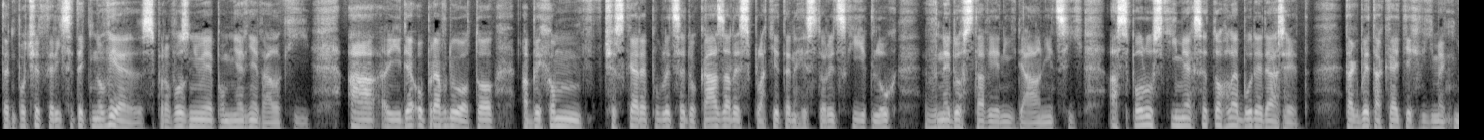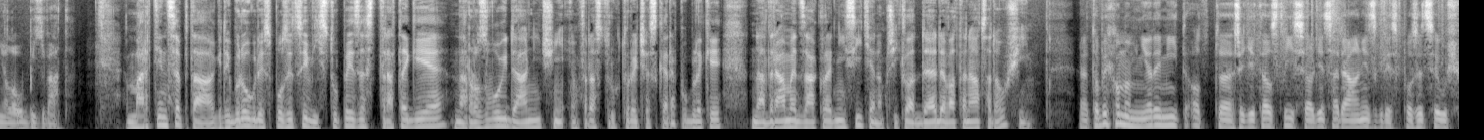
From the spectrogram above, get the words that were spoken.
ten počet, který se teď nově zprovozňuje, je poměrně velký. A jde opravdu o to, abychom v České republice dokázali splatit ten historický dluh v nedostavěných dálnicích. A spolu s tím, jak se tohle bude dařit, tak by také těch výjimek mělo ubývat. Martin se ptá, kdy budou k dispozici výstupy ze strategie na rozvoj dálniční infrastruktury České republiky nad rámec základní sítě, například D19 a další. To bychom měli mít od ředitelství silnic a dálnic k dispozici už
